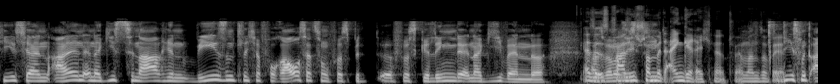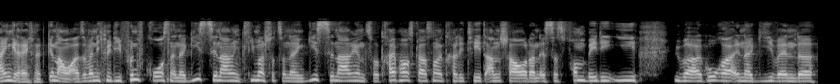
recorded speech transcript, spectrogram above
die ist ja in allen Energieszenarien wesentliche Voraussetzung fürs, äh, fürs Gelingen der Energiewende. Also, also ist quasi schon die, mit eingerechnet, wenn man so will. Die ist mit eingerechnet, genau. Also wenn ich mir die fünf großen Energieszenarien, Klimaschutz und Energieszenarien zur Treibhausgasneutralität anschaue, dann ist das vom BDI über Agora Energiewende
